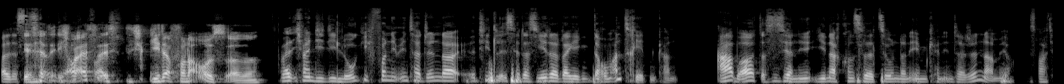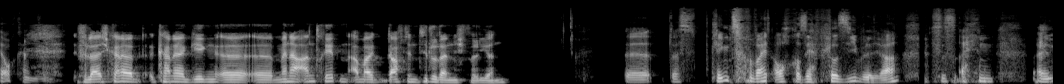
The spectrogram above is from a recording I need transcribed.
Weil das ja, ist ich weiß, ich, ich gehe davon aus. Also. Weil ich meine, die, die Logik von dem Intergender-Titel ist ja, dass jeder dagegen darum antreten kann. Aber das ist ja ne, je nach Konstellation dann eben kein Intergender mehr. Das macht ja auch keinen Sinn. Vielleicht kann er, kann er gegen äh, äh, Männer antreten, aber darf den Titel dann nicht verlieren. Äh, das klingt soweit auch sehr plausibel, ja. Es ist ein, ein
